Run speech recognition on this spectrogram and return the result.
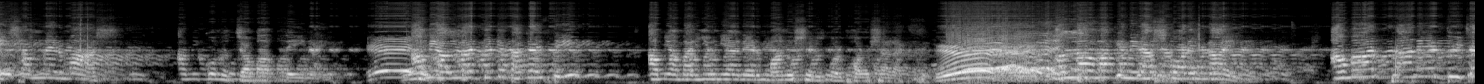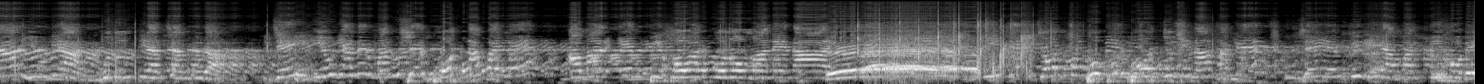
এই সামনের মাস। আমি কোনো জবাব দেই নাই। আমি আল্লাহর দিকে তাকাইছি আমি আমার ইউনিয়নের মানুষের উপর ভরসা রাখছি। আল্লাহ আমাকে নিরাশ করেন নাই। আমার প্রাণের দুইটা ভুদুলতিয়া চান্দুরা। যেই ইউনিয়নের মানুষের ভোট না পাইলে আমার এমপি হওয়ার কোনো মানে নাই। জন্মভূমির ভোট যদি না থাকে সেই এমপি দিয়ে আমার কি হবে?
